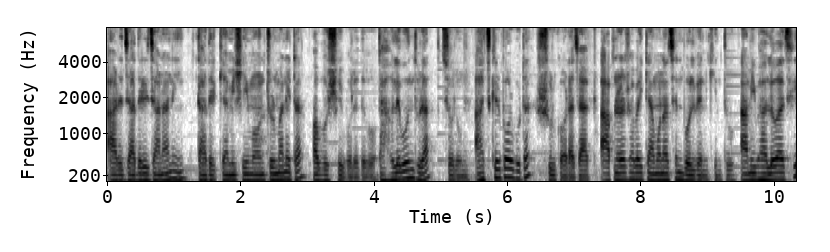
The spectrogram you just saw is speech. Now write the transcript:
আর যাদের জানা নেই তাদেরকে আমি সেই মন্ত্রর মানেটা অবশ্যই বলে দেব। তাহলে বন্ধুরা, চলুন আজকের পর্বটা শুরু করা যাক। আপনারা সবাই কেমন আছেন বলবেন, কিন্তু আমি ভালো আছি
